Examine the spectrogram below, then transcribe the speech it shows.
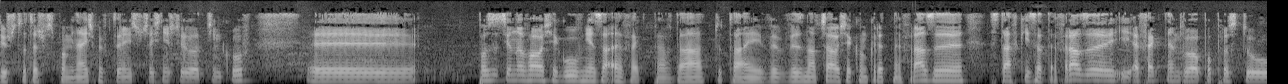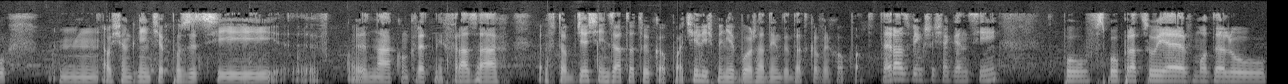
już to też wspominaliśmy w którymś z wcześniejszych odcinków, yy, pozycjonowało się głównie za efekt, prawda? Tutaj wy, wyznaczały się konkretne frazy, stawki za te frazy i efektem było po prostu mm, osiągnięcie pozycji e, w, na konkretnych frazach w top 10, za to tylko płaciliśmy, nie było żadnych dodatkowych opłat. Teraz większość agencji współpracuje w modelu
